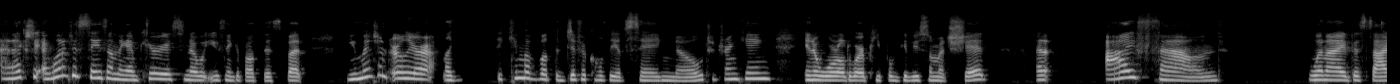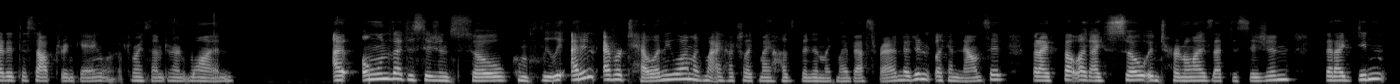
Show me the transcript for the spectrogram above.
and actually, I wanted to say something. I'm curious to know what you think about this. But you mentioned earlier, like it came up about the difficulty of saying no to drinking in a world where people give you so much shit. And I found when I decided to stop drinking after my son turned one I owned that decision so completely. I didn't ever tell anyone, like my I talked to like my husband and like my best friend. I didn't like announce it, but I felt like I so internalized that decision that I didn't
